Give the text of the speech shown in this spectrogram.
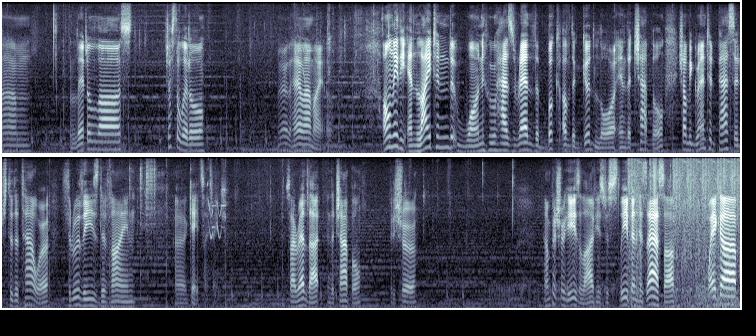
Um, a little lost. Just a little. Where the hell am I? Oh. Only the enlightened one who has read the book of the good lore in the chapel shall be granted passage to the tower through these divine uh, gates, I think. So I read that in the chapel, pretty sure. I'm pretty sure he's alive, he's just sleeping his ass off. Wake up!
